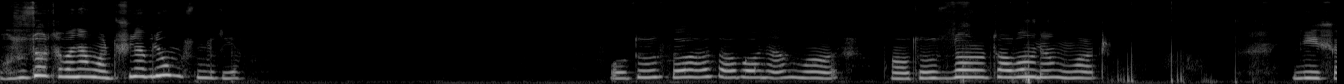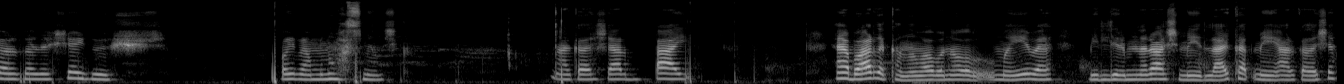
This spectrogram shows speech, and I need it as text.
34 abonem var. Düşünebiliyor musunuz ya? 34 abonem var. 34 abonem var. Neyse arkadaşlar görüşürüz. Oy ben bastım yanlışlıkla. Arkadaşlar bye. Ha bu arada kanalıma abone olmayı ve bildirimleri açmayı, like atmayı arkadaşlar.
